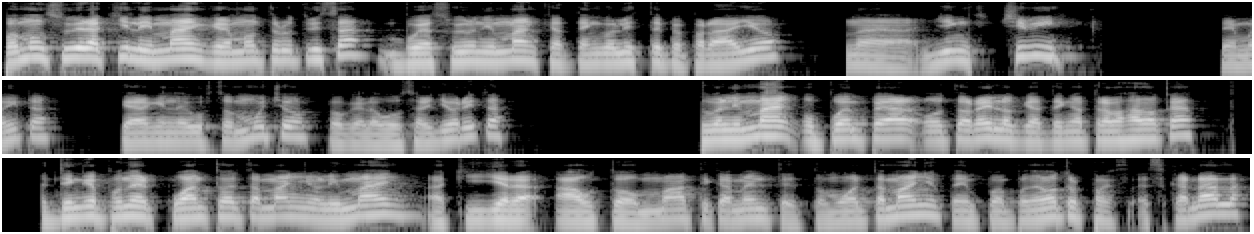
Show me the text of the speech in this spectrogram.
Podemos subir aquí la imagen que queremos utilizar. Voy a subir una imagen que tengo lista y preparada yo. Una Jinx Chibi. De. Que a alguien le gustó mucho porque la voy a usar yo ahorita. Suben la imagen o pueden pegar otro arreglo que ya tenga trabajado acá. Le tienen que poner cuánto es el tamaño de la imagen. Aquí ya automáticamente tomó el tamaño. También pueden poner otro para escalarla.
